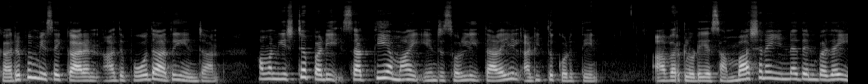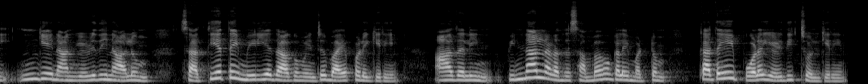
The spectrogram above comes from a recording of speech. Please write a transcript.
கருப்பு மீசைக்காரன் அது போதாது என்றான். அவன் இஷ்டப்படி சத்தியமாய் என்று சொல்லி தலையில் அடித்து கொடுத்தேன். அவர்களுடைய சம்பாஷணை இன்னதென்பதை இங்கே நான் எழுதினாலும் சத்தியத்தை மீறியதாகும் என்று பயப்படுகிறேன். ஆதலின். பின்னால் நடந்த சம்பவங்களை மட்டும் கதையைப் போல எழுதிச் சொல்கிறேன்.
